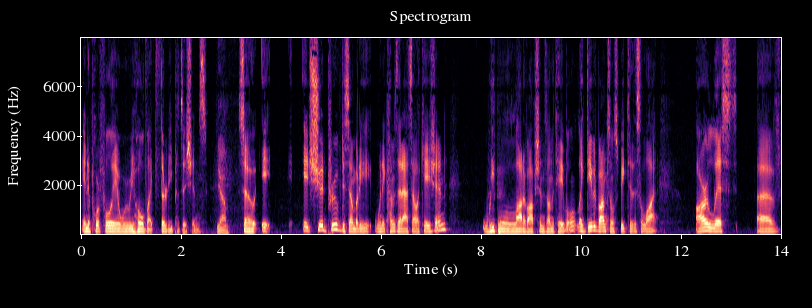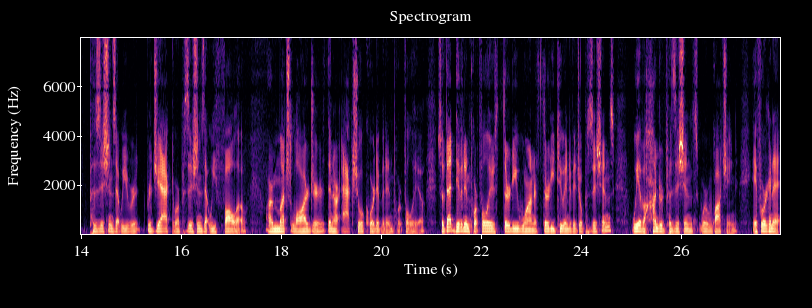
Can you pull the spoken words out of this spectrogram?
in a portfolio where we hold like 30 positions. Yeah. So it it should prove to somebody when it comes to that asset allocation, we put a lot of options on the table. Like David Bahnsen will speak to this a lot. Our list of positions that we re- reject or positions that we follow are much larger than our actual core dividend portfolio. So if that dividend portfolio is 31 or 32 individual positions, we have 100 positions we're watching. If we're going to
